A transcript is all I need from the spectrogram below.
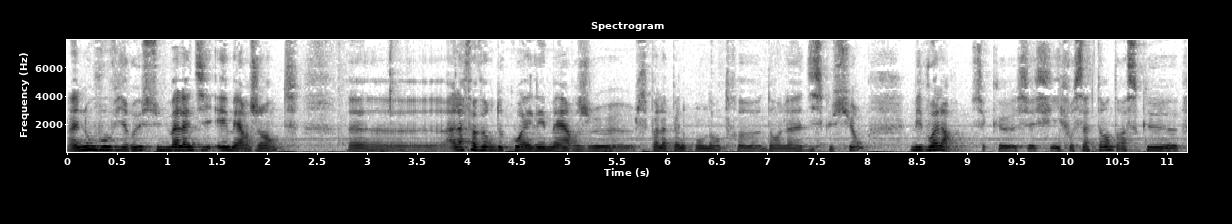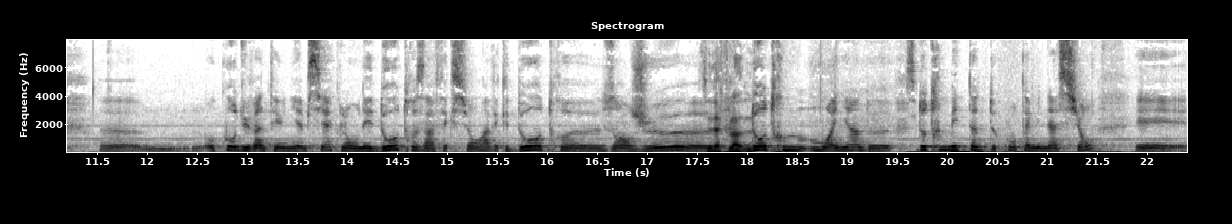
un, nouveau virus, une maladie émergente. Euh, à la faveur de quoi elle émerge, c'est pas la peine qu'on entre dans la discussion. Mais voilà, c'est que il faut s'attendre à ce que euh, au cours du 21e siècle, on ait d'autres infections avec d'autres enjeux, euh, d'autres moyens, de, d'autres méthodes de contamination et,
